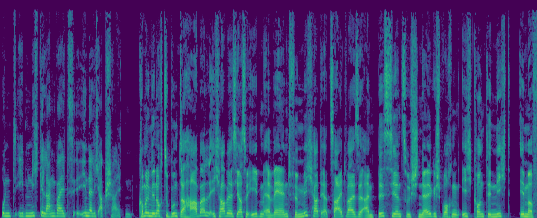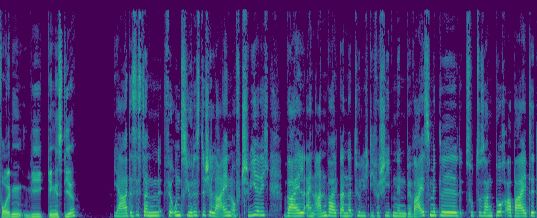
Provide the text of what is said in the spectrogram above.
und eben nicht gelangweilt innerlich abschalten. Kommen wir noch zu Gunther Haberl. Ich habe es ja soeben erwähnt. Für mich hat er zeitweise ein bisschen zu schnell gesprochen. Ich konnte nicht immer folgen. Wie ging es dir? Ja, das ist dann für uns juristische Laien oft schwierig, weil ein Anwalt dann natürlich die verschiedenen Beweismittel sozusagen durcharbeitet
